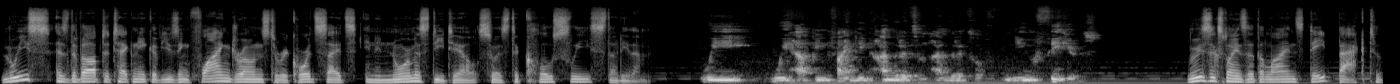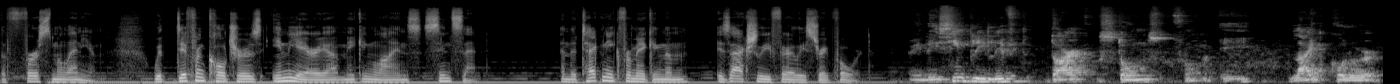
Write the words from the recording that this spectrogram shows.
Luis has developed a technique of using flying drones to record sites in enormous detail so as to closely study them. We, we have been finding hundreds and hundreds of new figures. Luis explains that the lines date back to the first millennium, with different cultures in the area making lines since then. And the technique for making them is actually fairly straightforward. I mean, they simply lift dark stones from a light color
